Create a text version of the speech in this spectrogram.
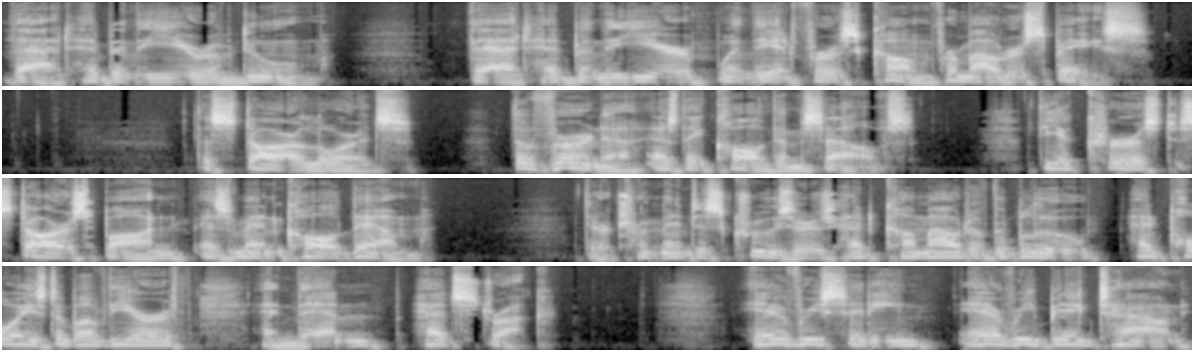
That had been the year of doom. That had been the year when they had first come from outer space. The Star Lords, the Verna as they called themselves, the accursed star spawn as men called them. Their tremendous cruisers had come out of the blue, had poised above the earth, and then had struck. Every city, every big town,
